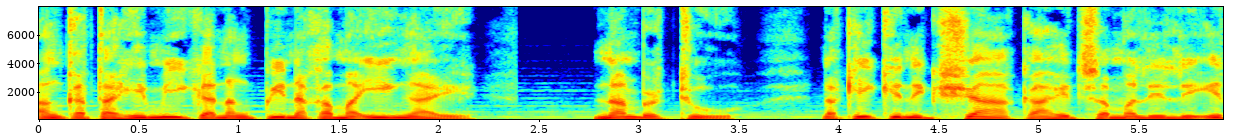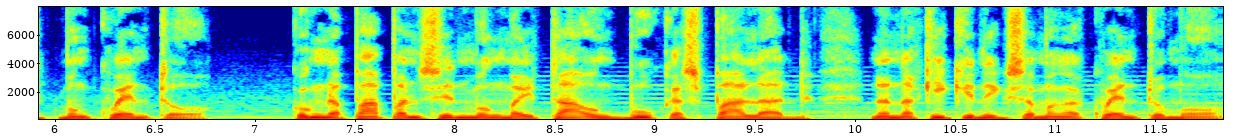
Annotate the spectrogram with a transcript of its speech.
ang katahimikan ng pinakamaingay. Number two, nakikinig siya kahit sa maliliit mong kwento. Kung napapansin mong may taong bukas palad na nakikinig sa mga kwento mo,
